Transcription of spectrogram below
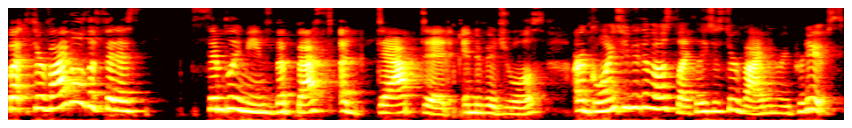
But survival of the fittest simply means the best adapted individuals are going to be the most likely to survive and reproduce.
